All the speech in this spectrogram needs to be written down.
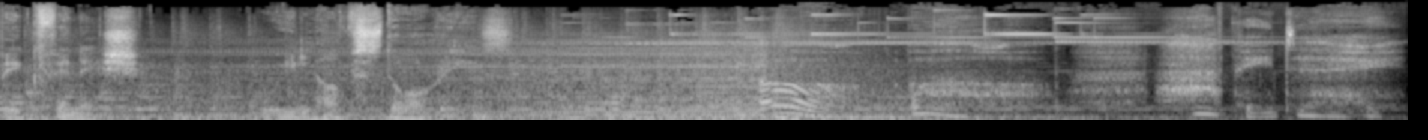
Big Finish. We love stories. Oh, oh, happy day.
